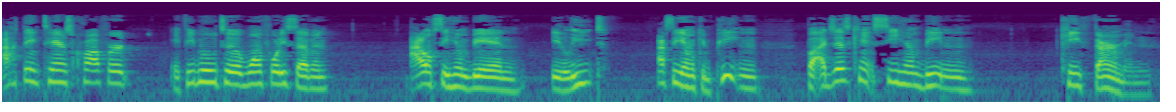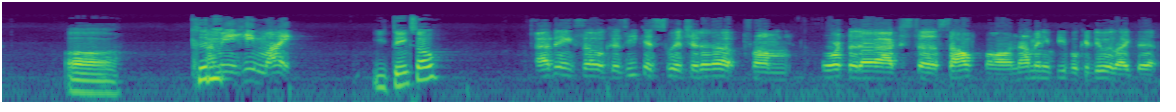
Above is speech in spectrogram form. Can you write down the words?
I think Terrence Crawford, if he moved to 147, I don't see him being elite. I see him competing, but I just can't see him beating Keith Thurman. Uh, could I he? I mean, he might. you think so? I think so because he could switch it up from orthodox to southpaw. Not many people could do it like that.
